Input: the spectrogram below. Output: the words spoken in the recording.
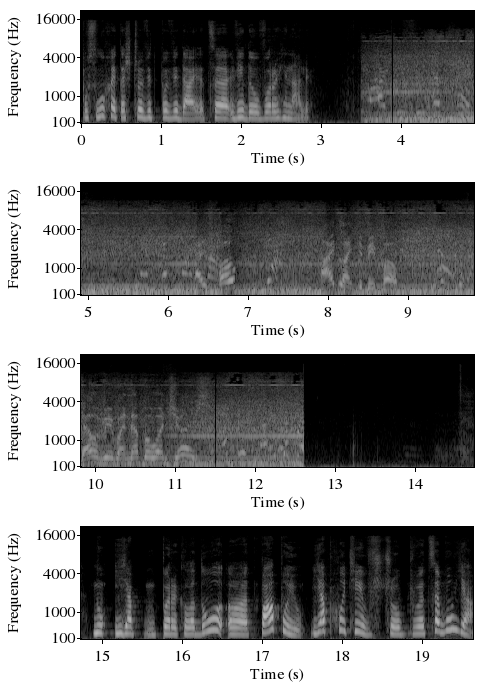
послухайте, що відповідає. Це відео в оригіналі. As Pope? I'd like to be Pope. That would be my number one choice. Ну, я перекладу е, папою. Я б хотів, щоб це був я.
